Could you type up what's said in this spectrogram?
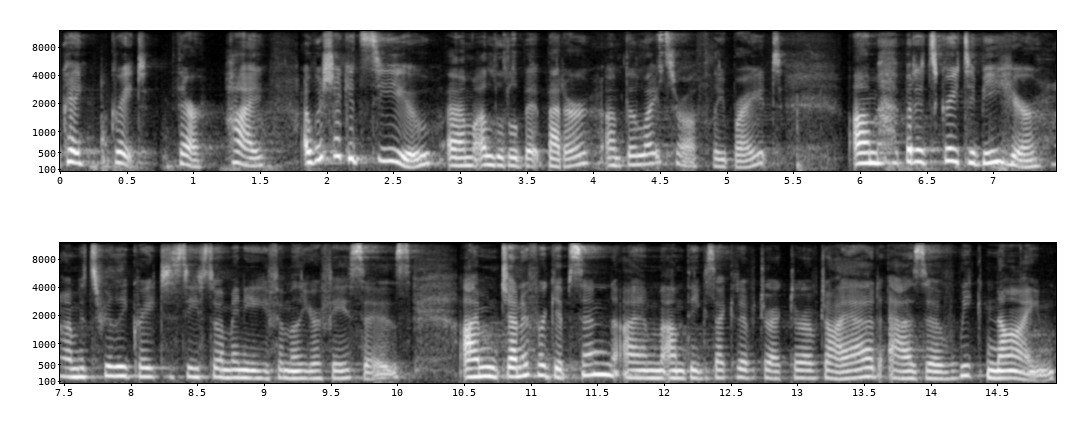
Okay, great. There. Hi. I wish I could see you um, a little bit better. Um, the lights are awfully bright. Um, but it's great to be here. Um, it's really great to see so many familiar faces. I'm Jennifer Gibson. I'm, I'm the executive director of Dryad as of week nine.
